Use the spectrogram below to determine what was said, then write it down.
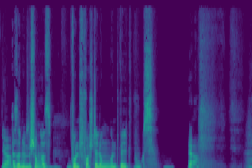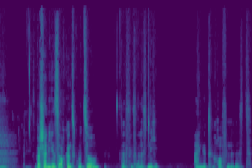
Ja. Also eine gut, Mischung ähm, aus Wunschvorstellungen und Wildwuchs. Ja. Wahrscheinlich ist es auch ganz gut so, dass das alles nicht eingetroffen ist.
